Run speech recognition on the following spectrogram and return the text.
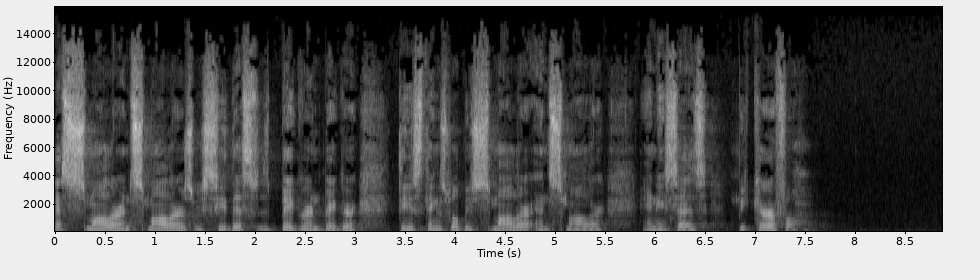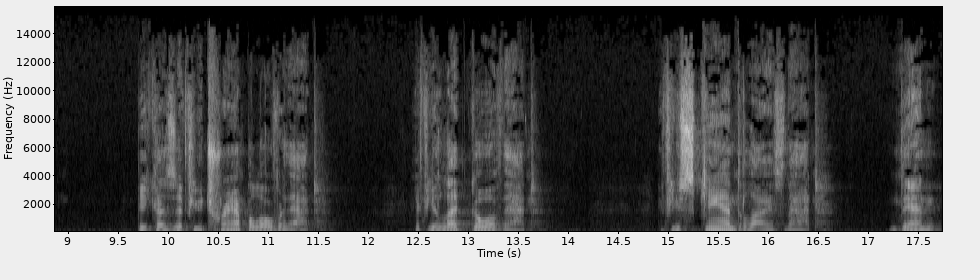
as smaller and smaller as we see this is bigger and bigger, these things will be smaller and smaller. And he says, Be careful. Because if you trample over that, if you let go of that, if you scandalize that, then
